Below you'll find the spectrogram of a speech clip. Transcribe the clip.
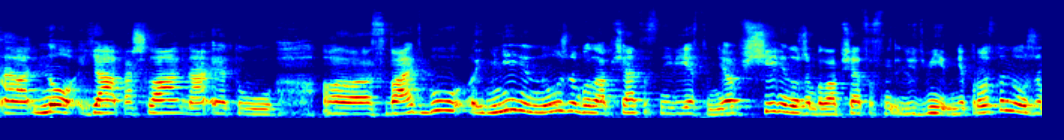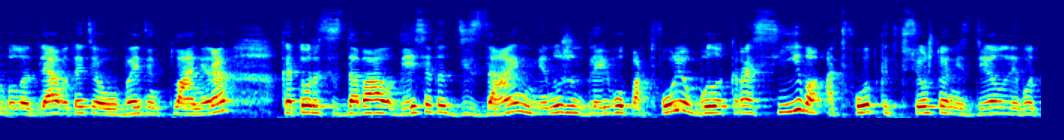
А, но я пошла на эту э, свадьбу, и мне не нужно было общаться с невестой, мне вообще не нужно было общаться с людьми, мне просто нужно было для вот этого wedding-планера, который создавал весь этот дизайн, мне нужен для его портфолио было красиво отфоткать все, что они сделали вот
